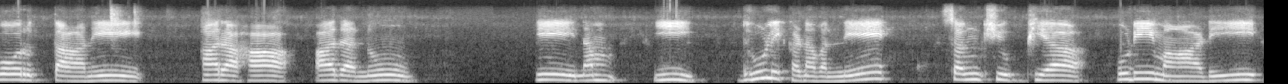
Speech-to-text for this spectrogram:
ಓರುತ್ತಾನೆ. ಅರಹ ಅರನು ಏನಂ ಈ ಧೂಳಿಕಣವನ್ನೇ ಸಂಕ್ಷುಭ್ಯ ಪುಡಿ ಮಾಡಿ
